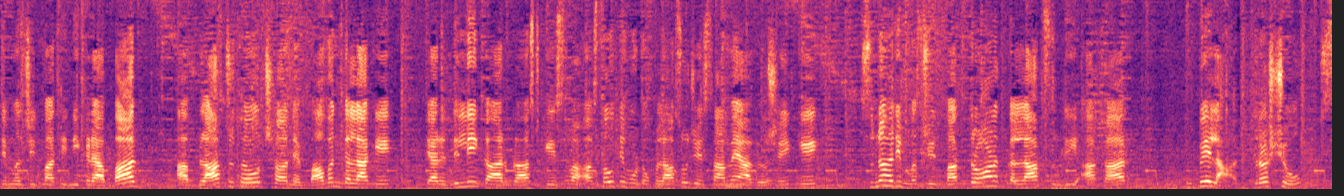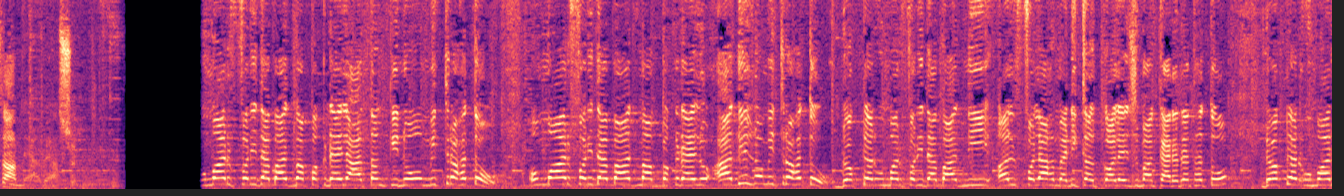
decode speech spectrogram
તે મસ્જિદમાંથી નીકળ્યા બાદ આ બ્લાસ્ટ થયો છ ને બાવન કલાકે ત્યારે દિલ્હી કાર બ્લાસ્ટ કેસમાં આ સૌથી મોટો ખુલાસો જે સામે આવ્યો છે કે સુનહરી મસ્જિદમાં ત્રણ કલાક સુધી આ કાર ઉભેલા દ્રશ્યો સામે આવ્યા છે. ઉમર ફરીદાબાદમાં પકડાયેલા આતંકીનો મિત્ર હતો. ઉમર ફરીદાબાદમાં પકડાયેલો આદિલનો મિત્ર હતો. ડોક્ટર ઉમર ફરીદાબાદની અલ ફલાહ મેડિકલ કોલેજમાં કાર્યરત હતો. ડોક્ટર ઉમર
